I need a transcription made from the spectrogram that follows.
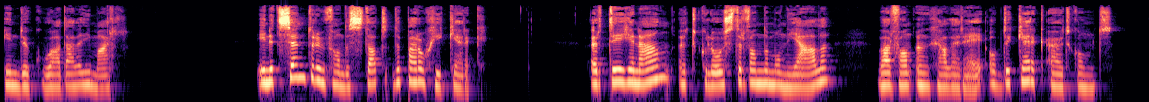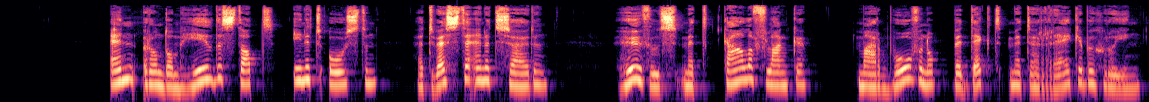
in de Guadalimar in het centrum van de stad de parochiekerk. Er tegenaan het klooster van de Moniale, waarvan een galerij op de kerk uitkomt. En rondom heel de stad, in het oosten, het westen en het zuiden, heuvels met kale flanken, maar bovenop bedekt met een rijke begroeiing.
